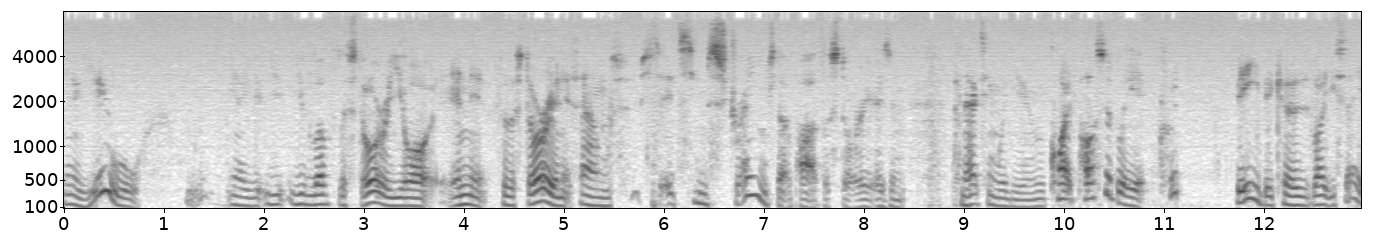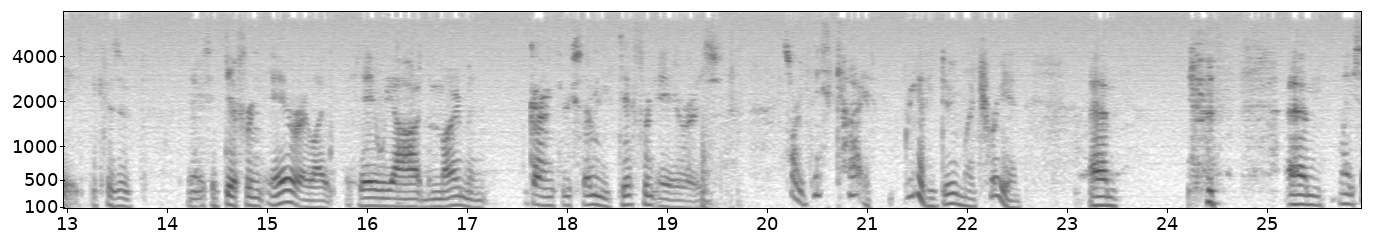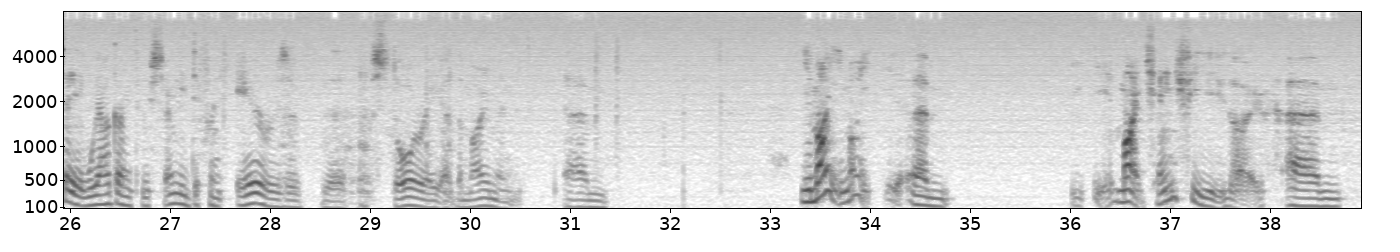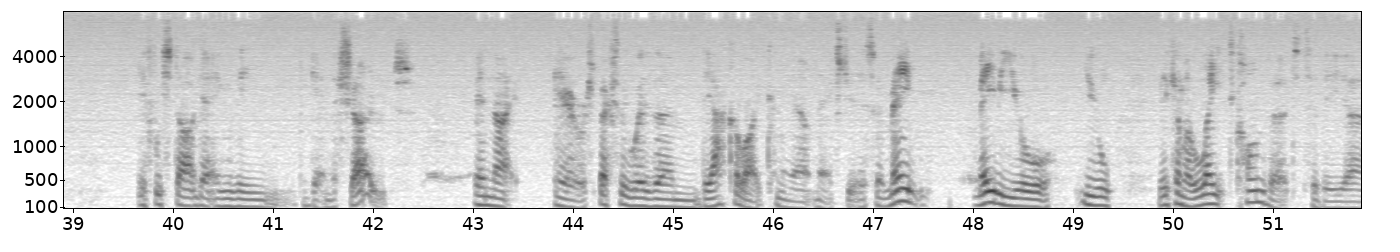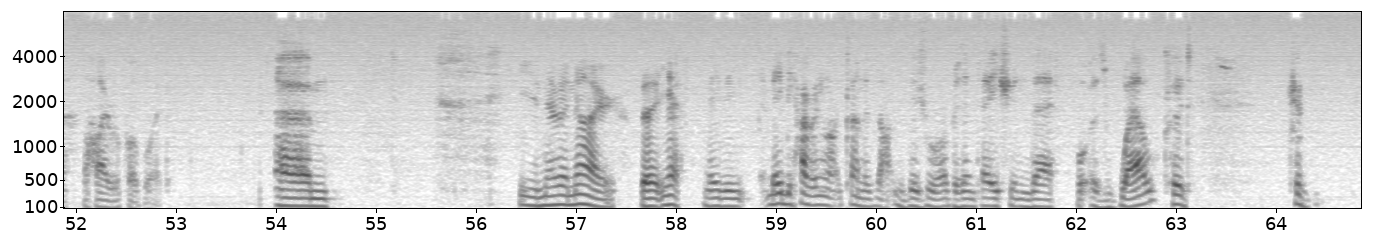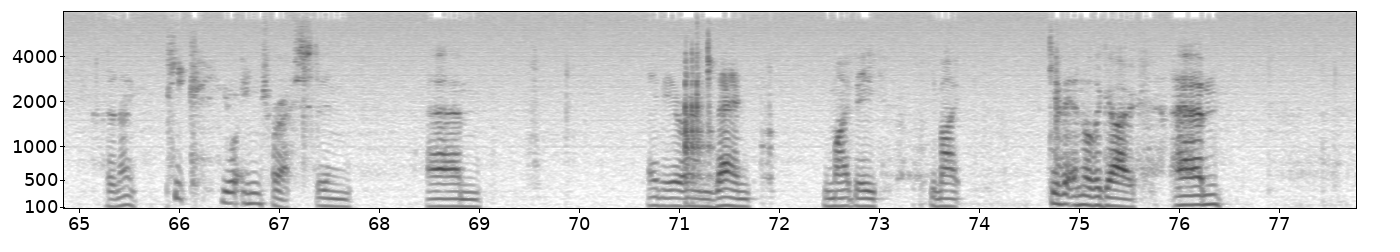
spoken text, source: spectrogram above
you know you you know you, you love the story. You're in it for the story, and it sounds it seems strange that a part of the story isn't connecting with you. Quite possibly, it could be because, like you say, it's because of you know it's a different era. Like here we are at the moment going through so many different eras. Sorry, this cat is really doing my tree in. Um, um, like I say, we are going through so many different eras of the, story at the moment. Um, you might, you might, um, it might change for you though. Um, if we start getting the getting the shows in that era, especially with um, the Acolyte coming out next year. So maybe maybe you'll you'll become a late convert to the uh, the High Republic. Um, you never know, but yeah, maybe maybe having like kind of that visual representation there for, as well could could I don't know pique your interest and um, maybe around then you might be you might give it another go. Um,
